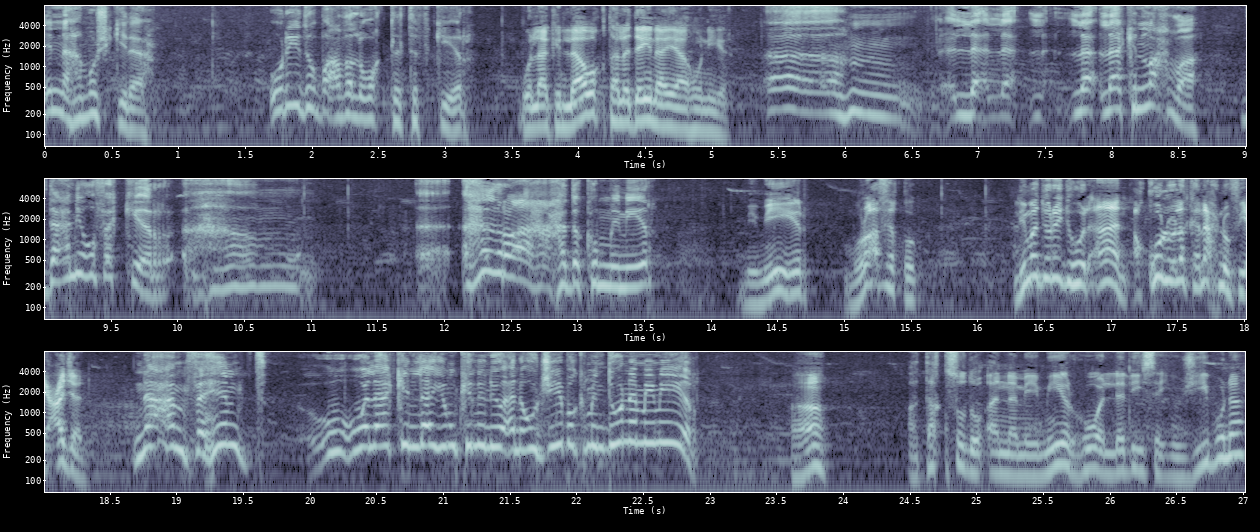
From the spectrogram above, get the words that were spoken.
إنها مشكلة. أريد بعض الوقت للتفكير ولكن لا وقت لدينا يا هونير. آه لا, لا, لا لكن لحظة. دعني أفكر هل رأى أحدكم ممير؟ ممير مرافقك لما تريده الآن؟ أقول لك نحن في عجل نعم فهمت ولكن لا يمكنني أن أجيبك من دون ممير ها؟ أتقصد أن ميمير هو الذي سيجيبنا؟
